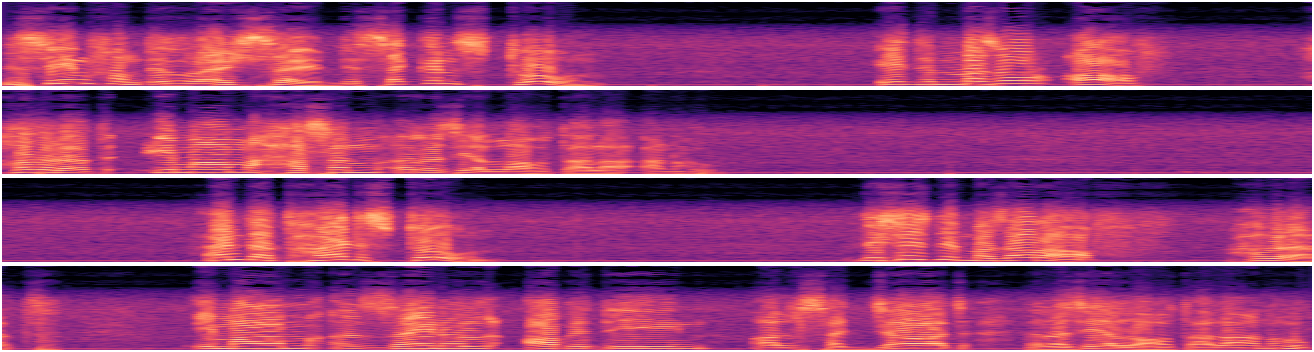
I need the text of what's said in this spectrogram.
The same from the right side, the second stone is the mazar of Hazrat Imam Hassan Raziallahu Ta'ala anhu. And the third stone, this is the mazar of Hazrat Imam Zainul Abidin Al Sajjad Raziallahu Ta'ala anhu.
